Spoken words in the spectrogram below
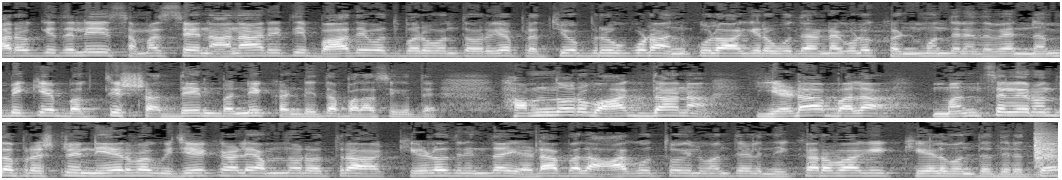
ಆರೋಗ್ಯದಲ್ಲಿ ಸಮಸ್ಯೆ, ನಾನಾ ರೀತಿ ಬಾಧೆ ಹೊತ್ತು ಬರುವಂಥವ್ರಿಗೆ ಪ್ರತಿಯೊಬ್ಬರಿಗೂ ಕೂಡ ಅನುಕೂಲ ಆಗಿರೋ ಉದಾಹರಣೆಗಳು ಕಣ್ಮುಂದೆ ಇದಾವೆ. ನಂಬಿಕೆ, ಭಕ್ತಿ, ಶ್ರದ್ಧೆಯಿಂದ ಬನ್ನಿ, ಖಂಡಿತ ಫಲ ಸಿಗುತ್ತೆ. ಅಮ್ಮನವ್ರ ವಾಗ್ದಾನ ಎಡ ಬಲ ಮನಸ್ಸಲ್ಲಿರುವಂಥ ಪ್ರಶ್ನೆ ನೇರವಾಗಿ ವಿಜಯಕಾಳಿ ಅಮ್ಮನವ್ರ ಹತ್ರ ಕೇಳೋದ್ರಿಂದ ಎಡ ಬಲ ಆಗುತ್ತೋ ಇಲ್ವಂತೇಳಿ ನಿಖರವಾಗಿ ಕೇಳುವಂಥದ್ದಿರುತ್ತೆ.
